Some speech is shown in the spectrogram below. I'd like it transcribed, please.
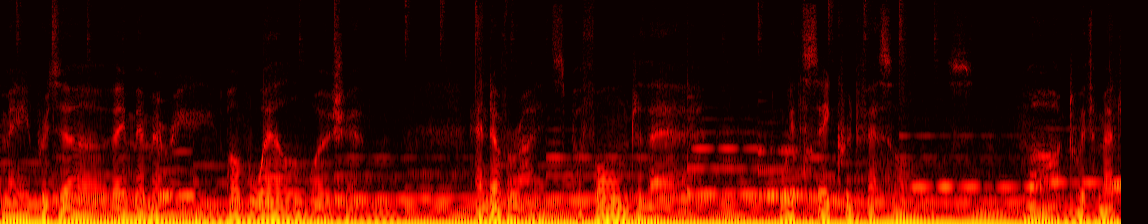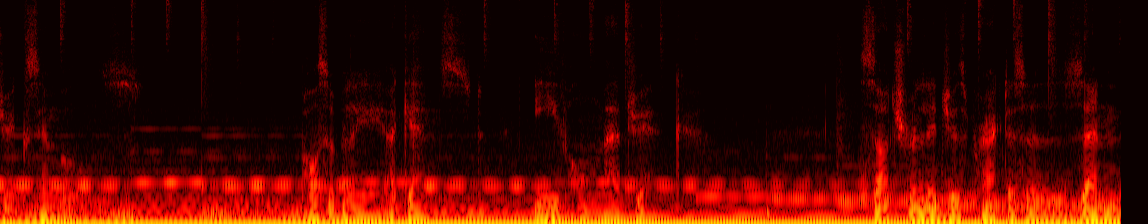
may preserve a memory of well worship and of rites performed there with sacred vessels marked with magic symbols, possibly against evil magic. Such religious practices and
